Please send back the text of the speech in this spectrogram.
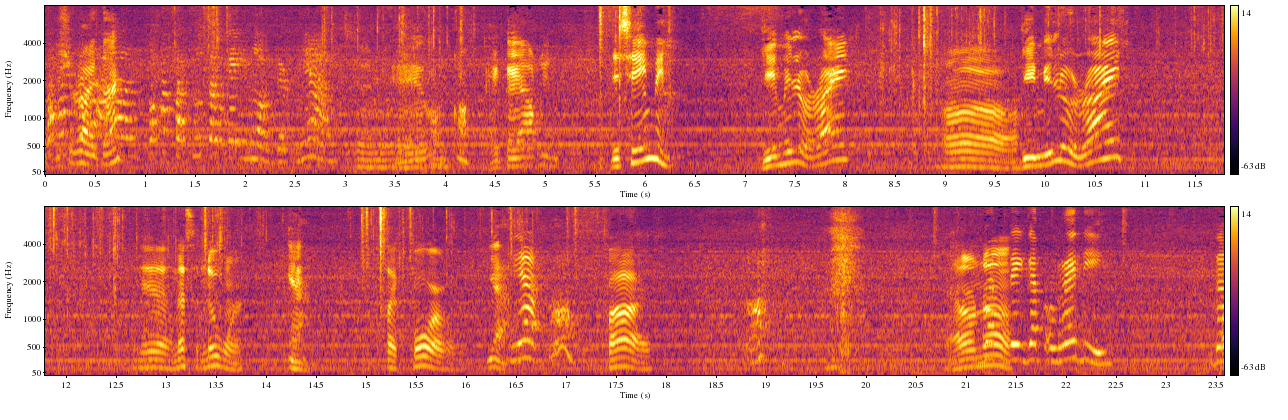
Baka That's right, pa- huh? Baka tatlo talaga yung order niya. Jamie Lou. Ewan ko. Eh, kaya ako. The same eh. Jimmy Lou, right? Ah, Jimmy Lou, right? yeah, that's a new one. Yeah. It's like four of them, Yeah. Yeah, oh. five. Oh. I don't know. But know. they got already. The,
